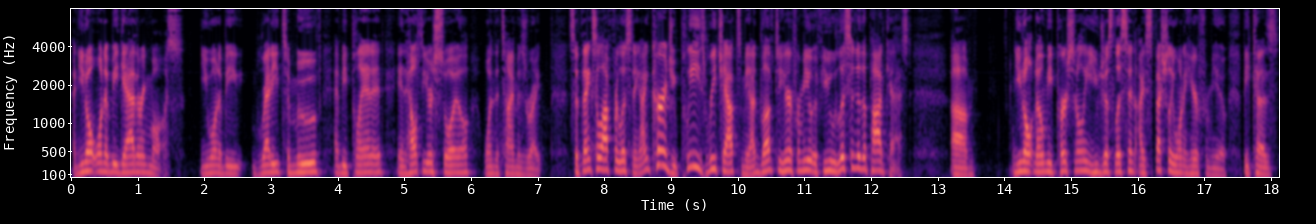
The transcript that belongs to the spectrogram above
and you don't want to be gathering moss. You want to be ready to move and be planted in healthier soil when the time is right. So thanks a lot for listening. I encourage you, please reach out to me. I'd love to hear from you if you listen to the podcast. Um, you don't know me personally, you just listen. I especially want to hear from you because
